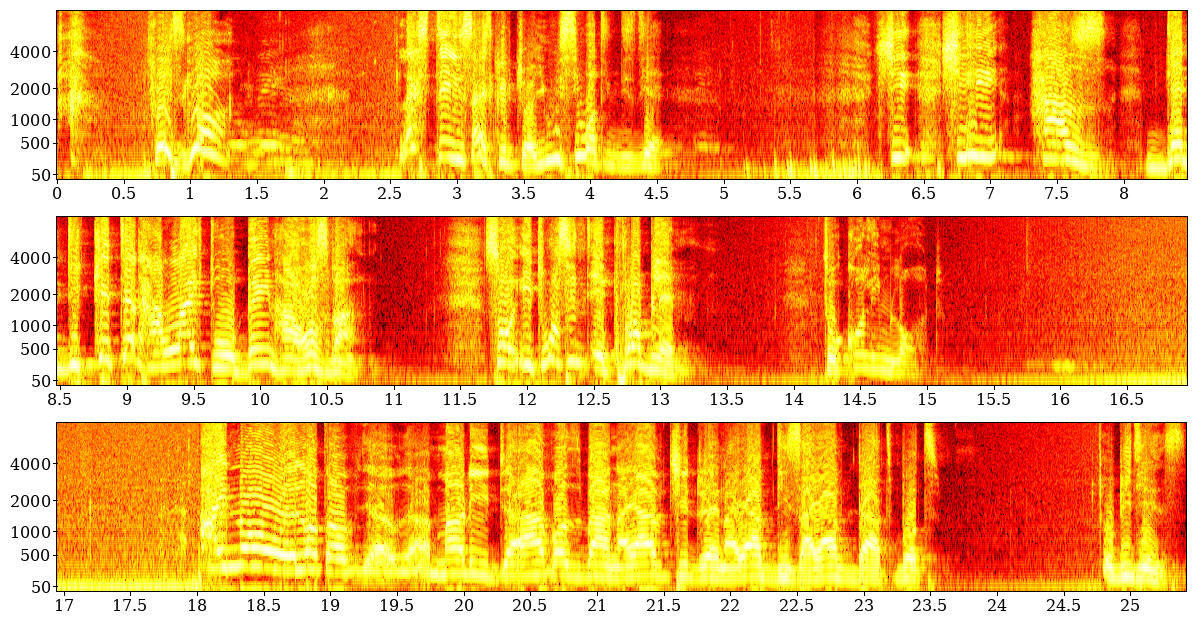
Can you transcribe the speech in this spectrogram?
ah, praise god. Obey. let's stay inside scripture. You will see what it is there. She she has dedicated her life to obeying her husband. So it wasn't a problem to call him lord i know a lot of them are married. I have husband. I have children. I have this. I have that. But obedience.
